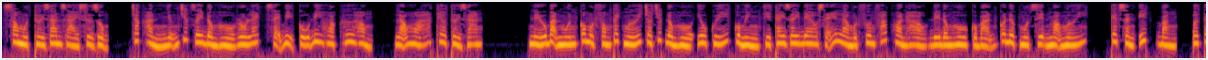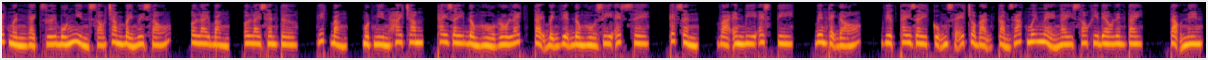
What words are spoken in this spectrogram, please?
Sau một thời gian dài sử dụng, chắc hẳn những chiếc dây đồng hồ Rolex sẽ bị cũ đi hoặc hư hỏng, lão hóa theo thời gian. Nếu bạn muốn có một phong cách mới cho chiếc đồng hồ yêu quý của mình thì thay dây đeo sẽ là một phương pháp hoàn hảo để đồng hồ của bạn có được một diện mạo mới. Capson ít bằng, attachment gạch dưới 4676, Align bằng, Align Center, viết bằng, 1200, thay dây đồng hồ Rolex tại bệnh viện đồng hồ GSC, Capson, và NBSP. Bên cạnh đó, việc thay dây cũng sẽ cho bạn cảm giác mới mẻ ngay sau khi đeo lên tay, tạo nên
